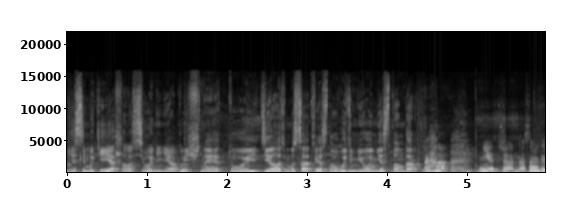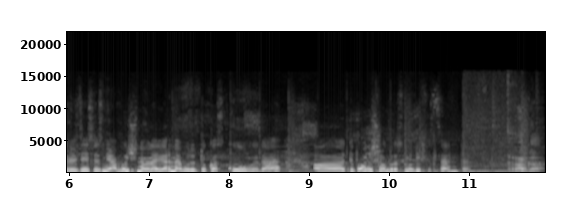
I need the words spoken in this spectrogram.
Если макияж у нас сегодня необычный, то и делать мы, соответственно, будем его нестандартно. Нет, Жан, на самом деле здесь из необычного, наверное, будут только скулы, да? А, ты помнишь образ Малефисенты? Рога.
